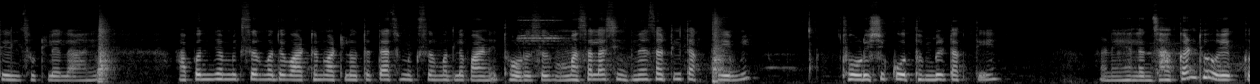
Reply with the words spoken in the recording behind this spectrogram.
तेल सुटलेलं आहे. आपण ज्या मिक्सरमध्ये वाटण वाटलं होतं त्याच मिक्सरमधलं पाणी थोडंसं मसाला शिजण्यासाठी टाकते मी. थोडीशी कोथिंबीर टाकते. आणि ह्याला झाकण ठेवू एक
